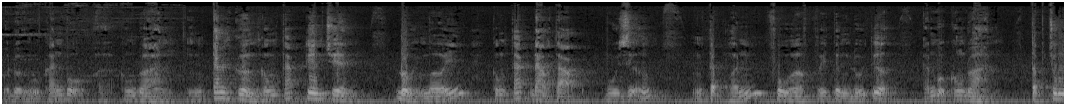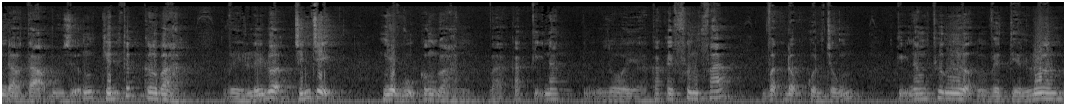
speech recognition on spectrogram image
của đội ngũ cán bộ công đoàn, tăng cường công tác tuyên truyền, đổi mới công tác đào tạo, bồi dưỡng tập huấn phù hợp với từng đối tượng cán bộ công đoàn, tập trung đào tạo bồi dưỡng kiến thức cơ bản về lý luận chính trị, nghiệp vụ công đoàn và các kỹ năng rồi à, các cái phương pháp vận động quần chúng, kỹ năng thương lượng về tiền lương,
